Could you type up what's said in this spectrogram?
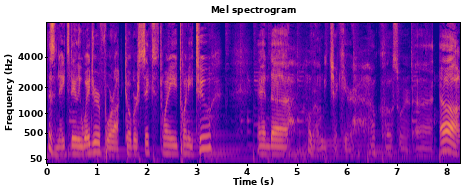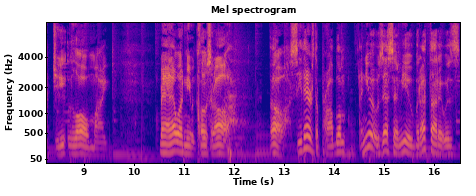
This is Nate's Daily Wager for October 6th, 2022. And, uh, hold on, let me check here. How close were, uh, oh, gee, oh my, man, that wasn't even close at all. Oh, see, there's the problem. I knew it was SMU, but I thought it was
